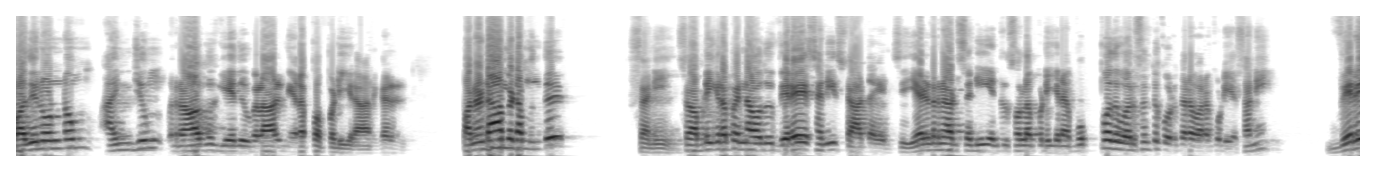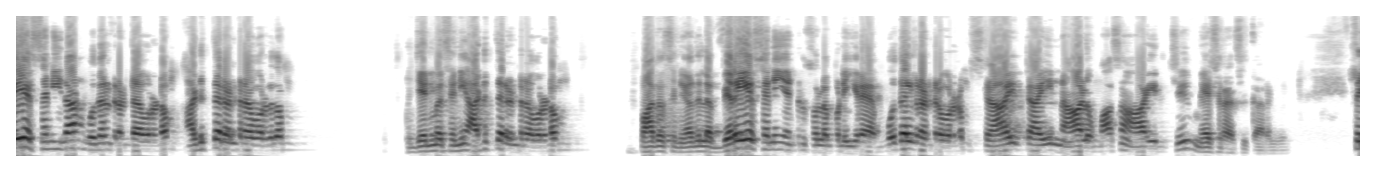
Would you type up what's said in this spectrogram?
பதினொன்னும் அஞ்சும் ராகு கேதுகளால் நிரப்பப்படுகிறார்கள். பன்னெண்டாம் இடம் வந்து சனி. ஸோ அப்படிங்கிறப்ப என்ன ஆகுது? விரய சனி ஸ்டார்ட் ஆயிடுச்சு. ஏழரை நாள் சனி என்று சொல்லப்படுகிற முப்பது வருஷத்துக்கு ஒரு தடவை வரக்கூடிய சனி விரய சனி தான் முதல் ரெண்டரை வருடம் அடுத்த ரெண்டரை வருடம் ஜென்ம சனி அடுத்த ரெண்டரை வருடம் பாத சனி. அதுல விரைய சனி என்று சொல்லப்படுகிற முதல் ரெண்டரை வருடம் ஸ்டார்ட் ஆகி நாலு மாசம் ஆயிடுச்சு மேஷராசிக்காரங்க ஸோ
